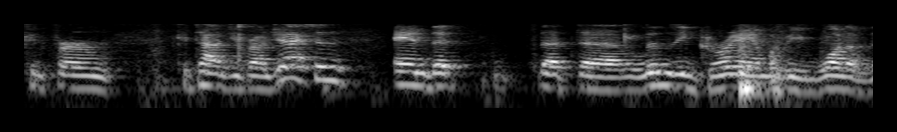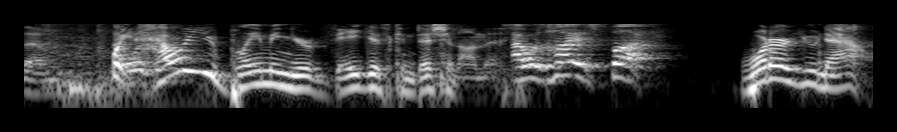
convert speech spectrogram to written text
confirm Ketanji Brown Jackson, and that that uh, Lindsey Graham would be one of them. Wait, how are you blaming your Vegas condition on this? I was high as fuck. What are you now?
